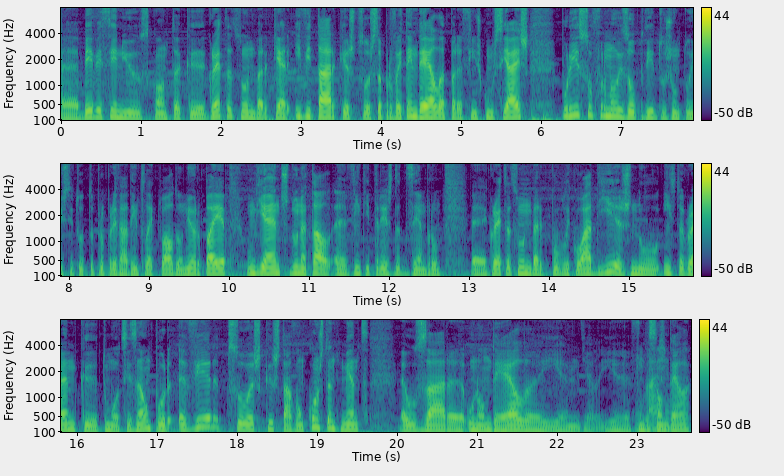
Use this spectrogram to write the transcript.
A BBC News conta que Greta Thunberg quer evitar que as pessoas se aproveitem dela para fins comerciais, por isso formalizou o pedido junto do Instituto de Propriedade Intelectual da União Europeia um dia antes do Natal, a 23 de dezembro. A Greta Thunberg publicou há dias no Instagram que tomou decisão por haver pessoas que estavam constantemente a usar eh, o nome dela e, eh, e a, e a fundação imagem. dela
